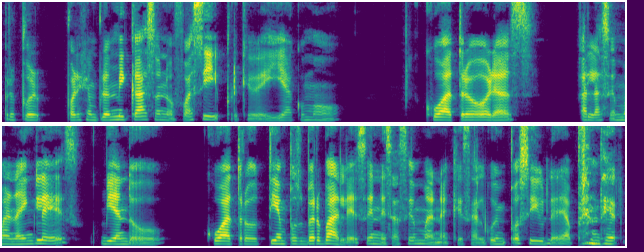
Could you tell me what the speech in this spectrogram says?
Pero por, por ejemplo, en mi caso no fue así, porque veía como cuatro horas a la semana inglés, viendo cuatro tiempos verbales en esa semana, que es algo imposible de aprender.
